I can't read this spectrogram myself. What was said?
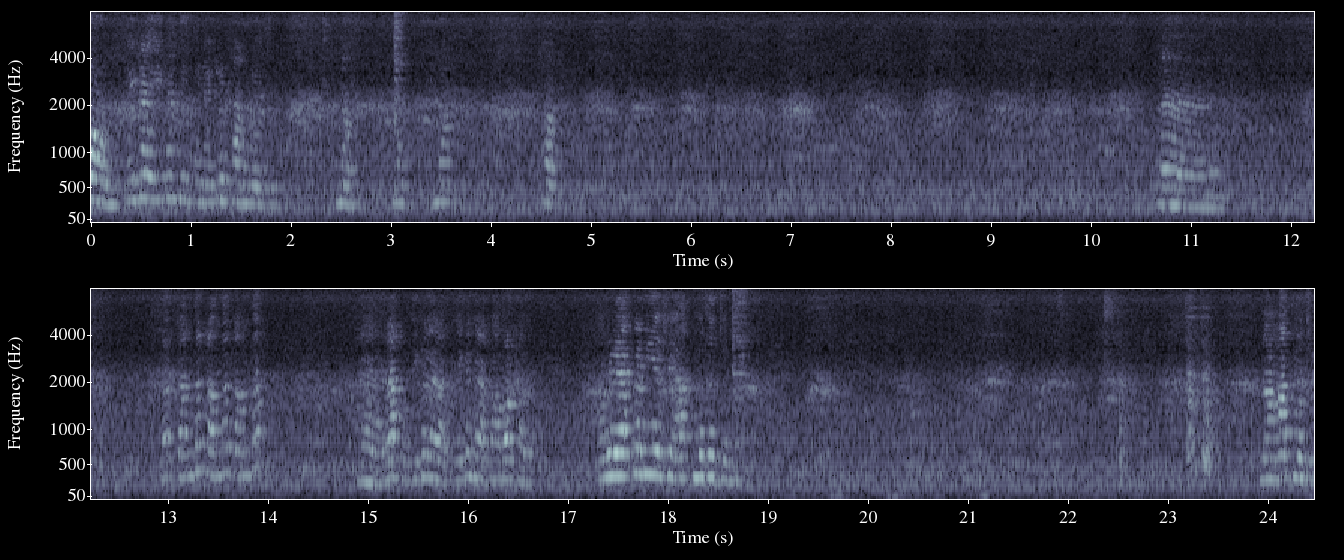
গরম। এটা এখান থেকে এগুলো ঠান্ডা হয়েছে না না না থাক হ্যাঁ থাক, টান্দা টান্দা হ্যাঁ রাখো এখানে এখানে আমি একটা নিয়ে আসি হাত মোছার জন্য না হাত মোছো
